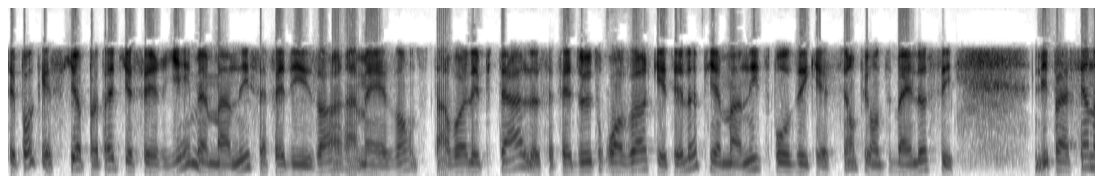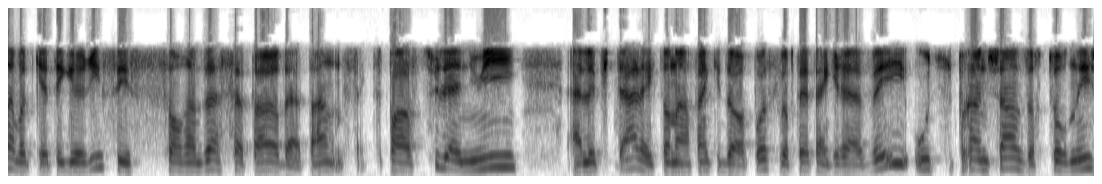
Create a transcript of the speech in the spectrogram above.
sais pas qu'est-ce qu'il y a. Peut-être que c'est rien, mais à un moment donné, ça fait des heures à la maison. Tu t'envoies à l'hôpital, ça fait deux, trois heures qu'il était là, puis à un moment donné, tu poses des questions, puis on dit, ben là, c'est les patients dans votre catégorie, c'est sont rendus à sept heures d'attente. Fait que tu passes-tu la nuit à l'hôpital avec ton enfant qui dort pas, ce qui va peut-être aggraver, ou tu prends une chance de retourner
